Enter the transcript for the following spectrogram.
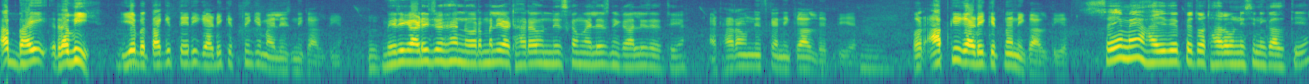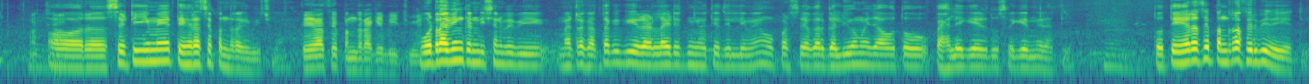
अब भाई रवि ये बता कि तेरी गाड़ी कितने की माइलेज निकालती है? मेरी गाड़ी जो है नॉर्मली अठारह उन्नीस का माइलेज निकाल ही देती है। अठारह उन्नीस का निकाल देती है। और आपकी गाड़ी कितना निकालती है? सेम है हाईवे पे तो अठारह उन्नीस ही निकालती है। अच्छा। और सिटी में तेरह से पंद्रह के बीच में। तेरह से पंद्रह के बीच में। वो ड्राइविंग कंडीशन पे भी मैटर करता है क्योंकि रेड लाइट इतनी होती है दिल्ली में ऊपर से अगर गलियों में जाओ तो पहले गियर दूसरे गियर में रहती है। तो तेरह से पंद्रह फिर भी रही थी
